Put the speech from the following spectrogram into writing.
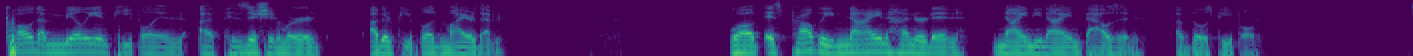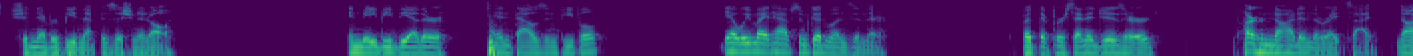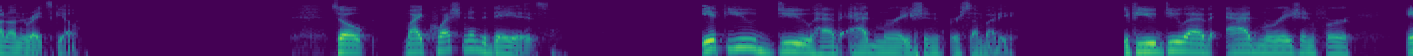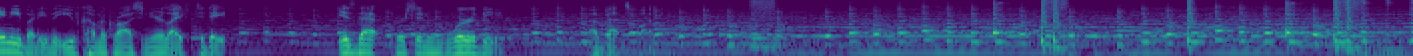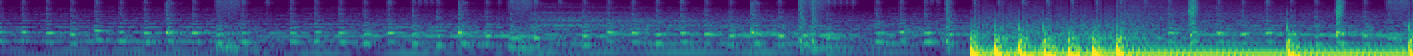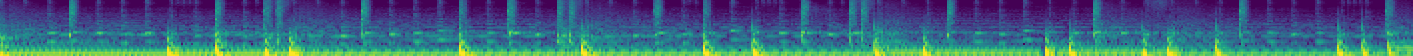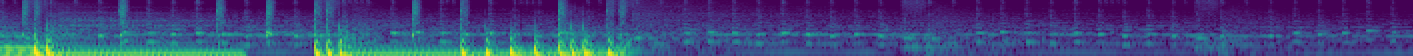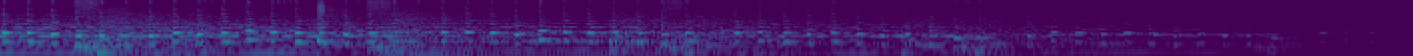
called a million people in a position where other people admire them. Well, it's probably 999,000 of those people should never be in that position at all. And maybe the other 10,000 people, yeah, we might have some good ones in there. But the percentages are are not in the right side, not on the right scale. So, my question of the day is if you do have admiration for somebody, if you do have admiration for anybody that you've come across in your life to date. Is that person worthy of that spot?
